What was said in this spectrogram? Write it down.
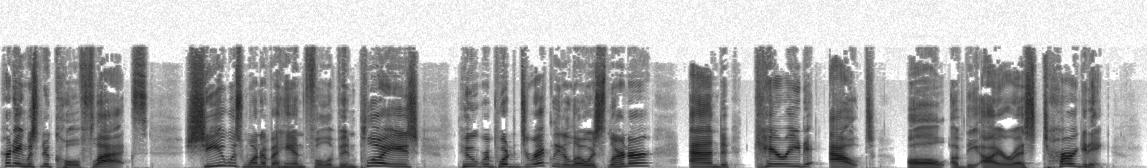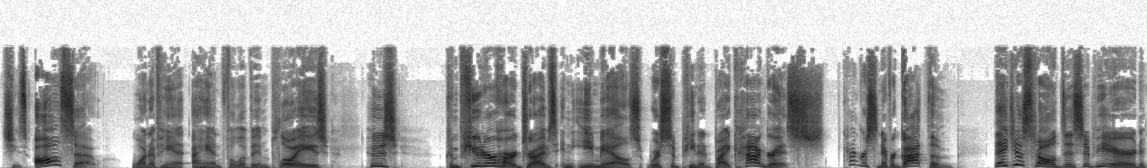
Her name was Nicole Flax. She was one of a handful of employees who reported directly to Lois Lerner and carried out all of the IRS targeting. She's also one of a handful of employees whose computer hard drives and emails were subpoenaed by Congress. Congress never got them. They just all disappeared.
